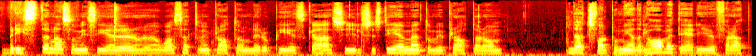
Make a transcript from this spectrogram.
bristerna som vi ser eh, oavsett om vi pratar om det europeiska asylsystemet, om vi pratar om dödsfall på Medelhavet är det ju för att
